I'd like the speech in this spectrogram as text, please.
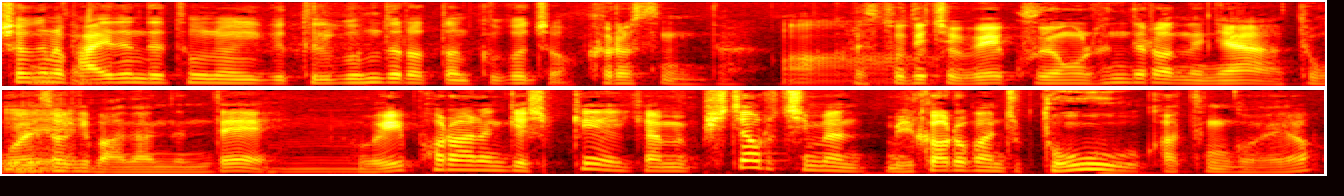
최근에 바이든 대통령이 그 들고 흔들었던 그거죠. 그렇습니다. 아. 그래서 도대체 왜 구형을 흔들었느냐 도구 예. 해석이 많았는데 웨이퍼라는 게 쉽게 얘기하면 피자로 치면 밀가루 반죽 도우 같은 거예요.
